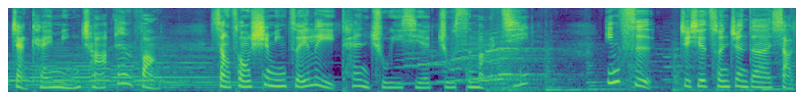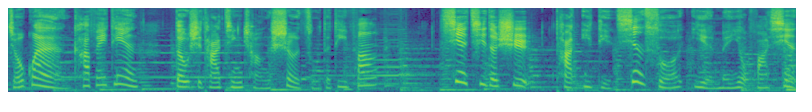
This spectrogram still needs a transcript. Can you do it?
展开明察暗访，想从市民嘴里探出一些蛛丝马迹。因此，这些村镇的小酒馆、咖啡店都是他经常涉足的地方。泄气的是，他一点线索也没有发现。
